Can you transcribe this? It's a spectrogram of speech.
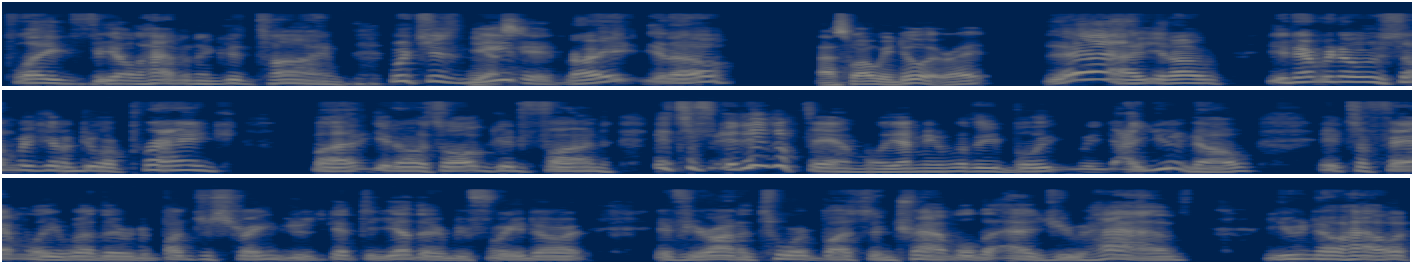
playing field having a good time, which is needed, yes. right? You know, that's why we do it, right? Yeah, you know, you never know who somebody's going to do a prank but you know it's all good fun. It's a, it is a family. I mean whether you believe you know it's a family whether a bunch of strangers get together before you know it. If you're on a tour bus and traveled as you have you know how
